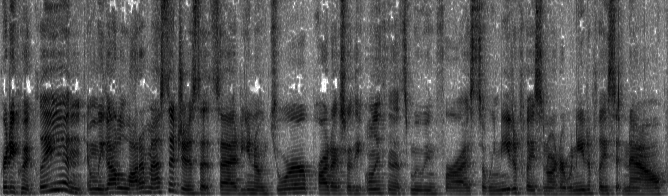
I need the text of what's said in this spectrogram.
pretty quickly and, and we got a lot of messages that said you know your products are the only thing that's moving for us so we need to place an order we need to place it now.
